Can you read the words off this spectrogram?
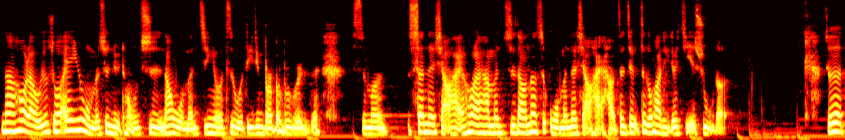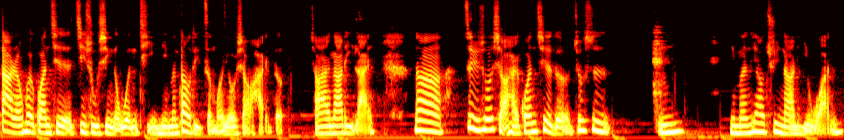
那后来我就说，哎、欸，因为我们是女同志，那我们经由自我递进，不不不不，什么生的小孩，后来他们知道那是我们的小孩，好，这这这个话题就结束了。就是大人会关切技术性的问题，你们到底怎么有小孩的？小孩哪里来？那至于说小孩关切的，就是，嗯，你们要去哪里玩？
